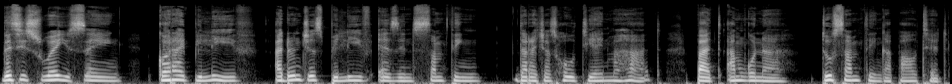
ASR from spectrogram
This is where you're saying, God, I believe. I don't just believe as in something that I just hold dear in my heart, but I'm gonna do something about it.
